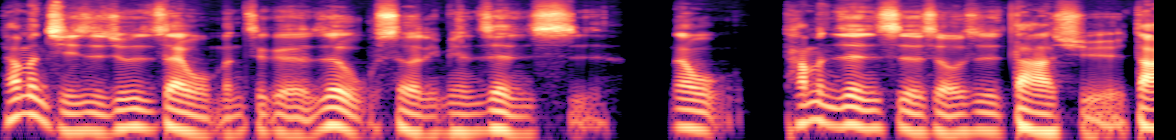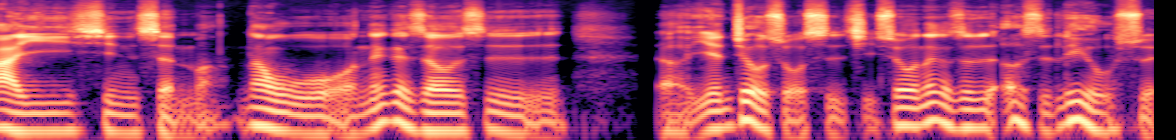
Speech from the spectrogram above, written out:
他们其实就是在我们这个热舞社里面认识。那他们认识的时候是大学大一新生嘛？那我那个时候是呃研究所时期，所以我那个时候是二十六岁。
